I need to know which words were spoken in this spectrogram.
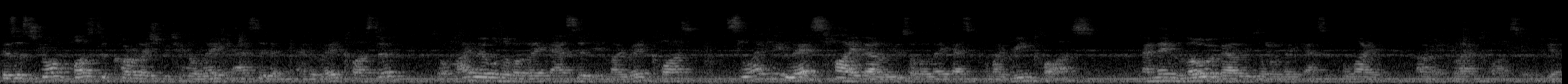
There's a strong positive correlation between oleic acid and, and the red cluster. So high levels of oleic acid in my red class, slightly less high values of oleic acid for my green class, and then lower values of oleic acid for my uh, black class over here.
